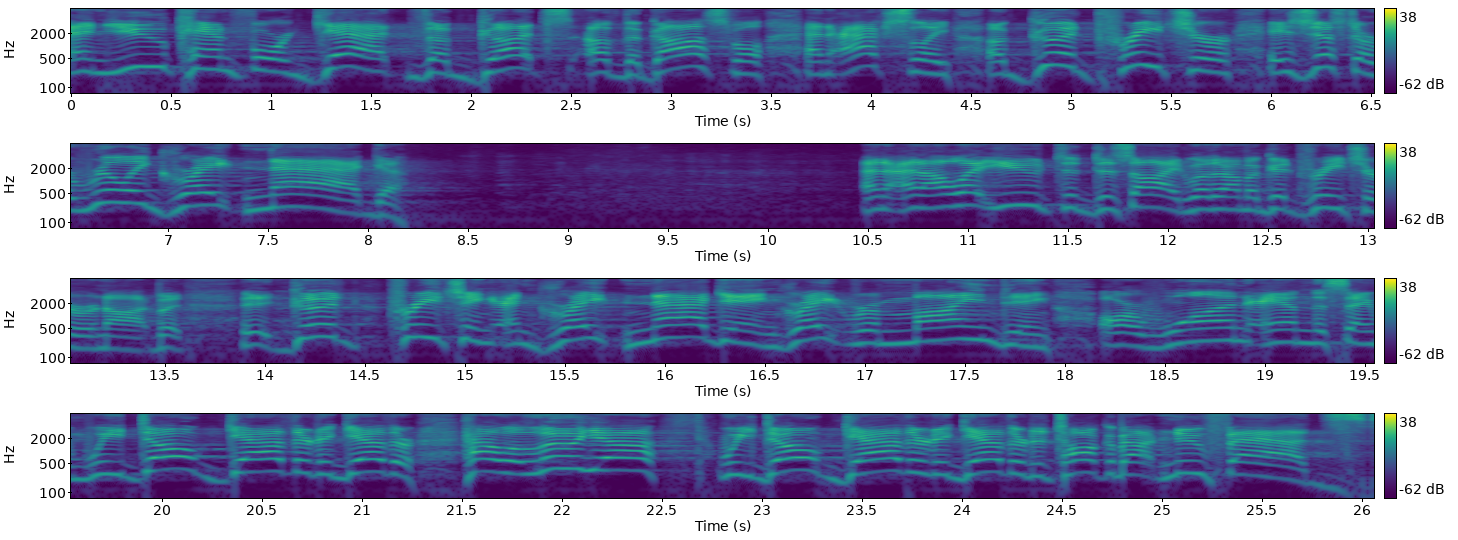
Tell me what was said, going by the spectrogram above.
And you can forget the guts of the gospel. And actually, a good preacher is just a really great nag. And, and I'll let you to decide whether I'm a good preacher or not. But uh, good preaching and great nagging, great reminding are one and the same. We don't gather together, hallelujah. We don't gather together to talk about new fads.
